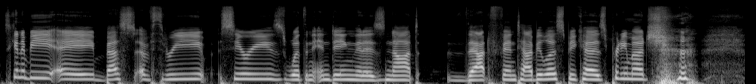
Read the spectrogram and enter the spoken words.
It's going to be a best of three series with an ending that is not that fantabulous because pretty much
